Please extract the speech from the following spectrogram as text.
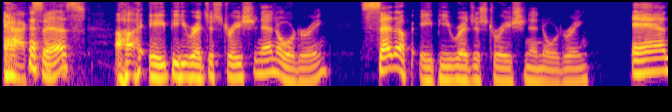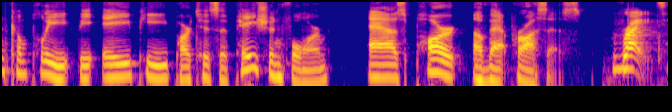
access uh, AP registration and ordering, set up AP registration and ordering, and complete the AP participation form as part of that process. Right.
